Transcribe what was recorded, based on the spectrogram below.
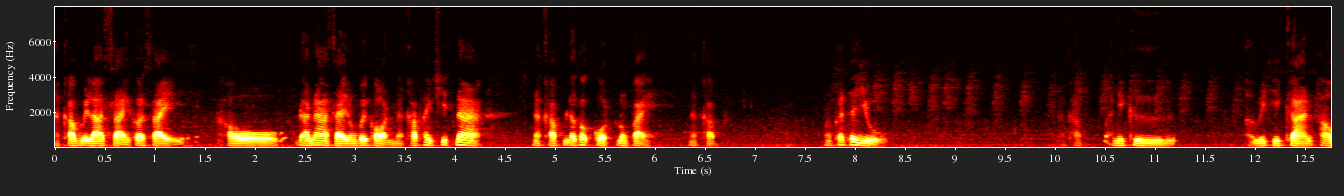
นะครับ เวลาใส่ก็ใส่ เอาด้านหน้าใส่ลงไปก่อนนะครับ ให้ชิดหน้านะครับ แล้วก็กดลงไปนะครับ มันก็จะอยู่นะครับ อันนี้คือวิธีการเอา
